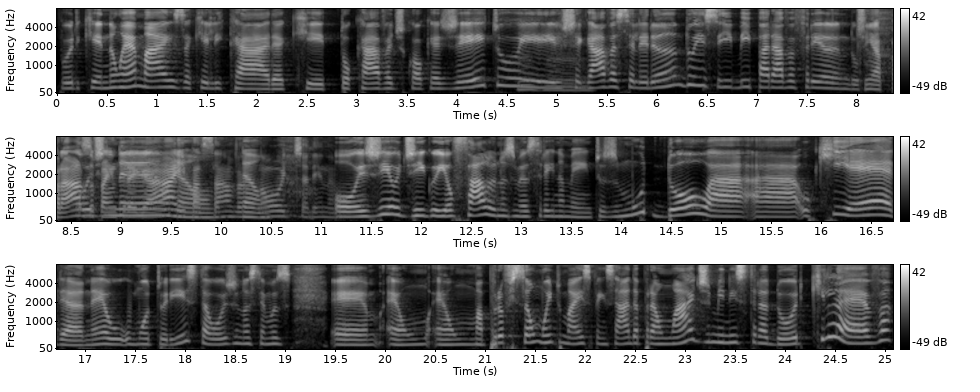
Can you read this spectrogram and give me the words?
porque não é mais aquele cara que tocava de qualquer jeito uhum. e chegava acelerando e, e, parava freando. Tinha prazo para entregar não, e passava não. a noite ali. Não. Hoje eu digo e eu falo nos meus treinamentos, mudou a, a o que era né, o, o, motorista. Hoje nós temos é, é, um, é uma profissão muito mais pensada para um administrador que leva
